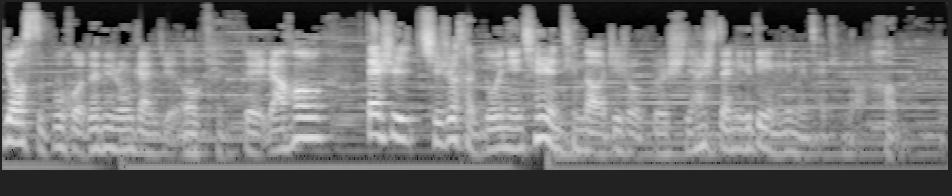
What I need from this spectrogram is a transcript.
要死不活的那种感觉。，OK，对，然后但是其实很多年轻人听到这首歌，实际上是在那个电影里面才听到。好吧。对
